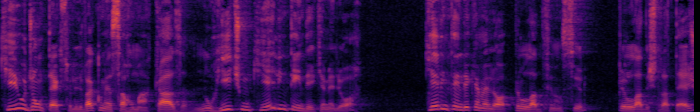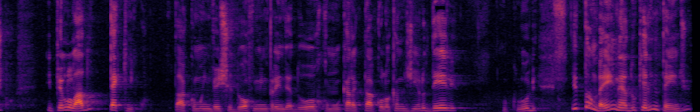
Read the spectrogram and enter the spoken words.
que o John Textor ele vai começar a arrumar a casa no ritmo que ele entender que é melhor, que ele entender que é melhor pelo lado financeiro, pelo lado estratégico e pelo lado técnico, tá? Como investidor, como empreendedor, como um cara que está colocando dinheiro dele no clube e também, né, do que ele entende,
